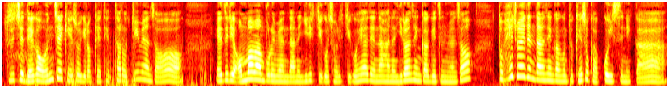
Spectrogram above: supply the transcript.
도대체 내가 언제 계속 이렇게 대타로 뛰면서 애들이 엄마만 부르면 나는 이리 뛰고 저리 뛰고 해야 되나 하는 이런 생각이 들면서 또 해줘야 된다는 생각은 또 계속 갖고 있으니까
